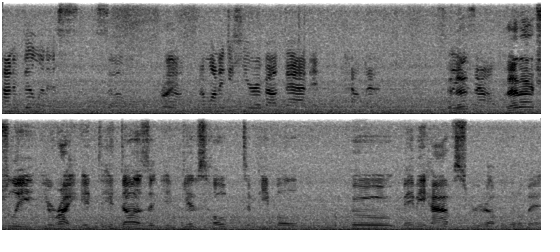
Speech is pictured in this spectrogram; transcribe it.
kind of villainous. So Right. uh, I wanted to hear about that and And that, out. that actually, you're right. It, it does. It, it gives hope to people who maybe have screwed up a little bit,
